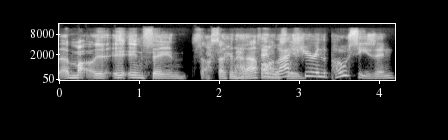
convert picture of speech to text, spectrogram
a mo- i- i- insane second half. and honestly. last year in the postseason,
